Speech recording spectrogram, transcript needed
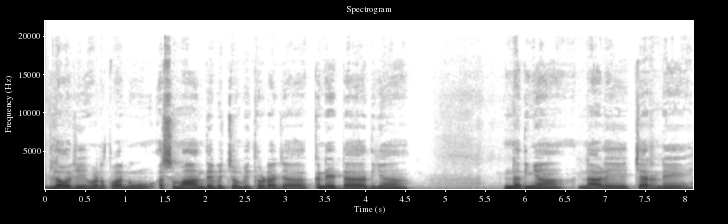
ਲਓ ਜੀ, ਹੁਣ ਤੁਹਾਨੂੰ ਅਸਮਾਨ ਦੇ ਵਿੱਚੋਂ ਵੀ ਥੋੜਾ ਜਿਹਾ ਕੈਨੇਡਾ ਦੀਆਂ ਨਦੀਆਂ, ਨਾਲੇ ਝਰਨੇ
